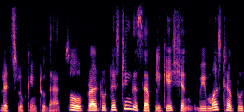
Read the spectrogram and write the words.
Let's look into that. So prior to testing this application, we must have to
